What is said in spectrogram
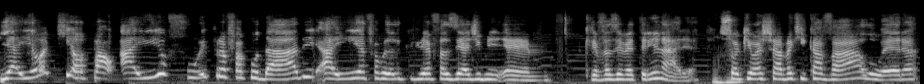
E aí eu aqui, ó, pau. Aí eu fui pra faculdade, aí a faculdade que eu queria fazer é, queria fazer veterinária. Uhum. Só que eu achava que cavalo era,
